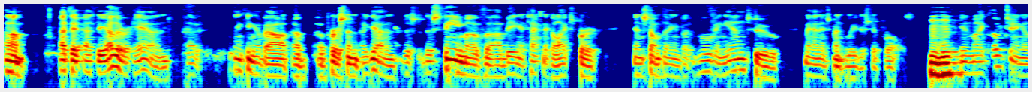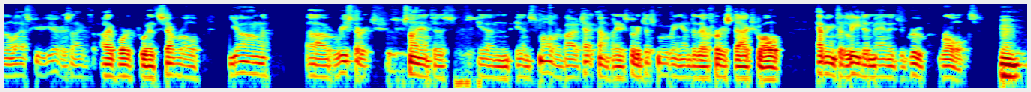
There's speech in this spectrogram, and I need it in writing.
Um, at the at the other end, uh, thinking about a, a person again, this this theme of uh, being a technical expert in something, but moving into management leadership roles. Mm-hmm. In my coaching in the last few years, I've I've worked with several young uh, research scientists in in smaller biotech companies who are just moving into their first actual having to lead and manage group roles. Mm.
